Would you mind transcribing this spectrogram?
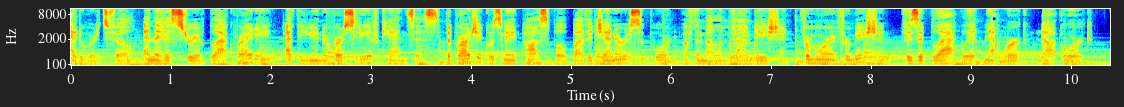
Edwardsville, and the History of Black Writing at the University of Kansas. The project was made possible by the generous support of the Mellon Foundation. For more information, visit blacklitnetwork.org.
